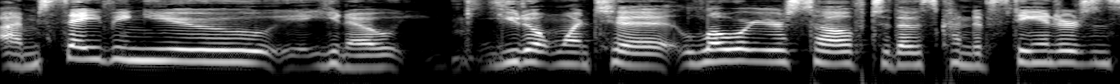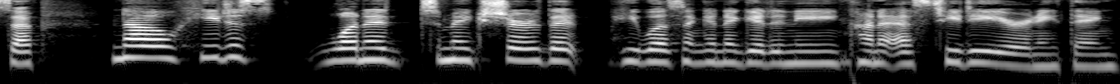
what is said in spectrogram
I'm saving you, you know, you don't want to lower yourself to those kind of standards and stuff. No, he just wanted to make sure that he wasn't going to get any kind of STD or anything.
